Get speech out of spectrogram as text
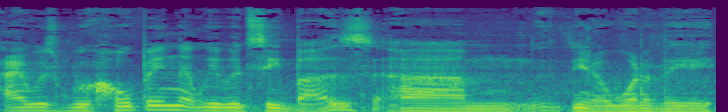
I was hoping that we would see Buzz, um, you know, one of the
